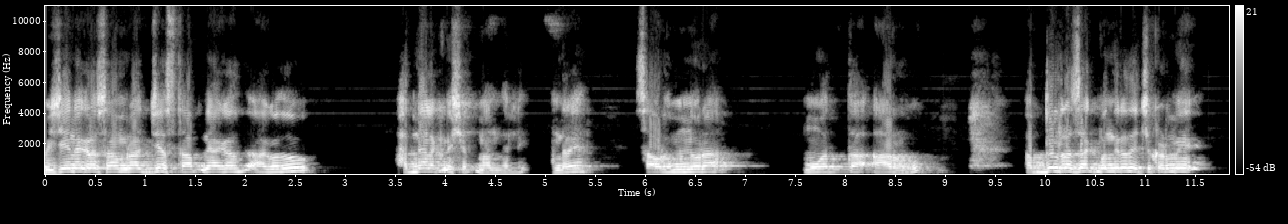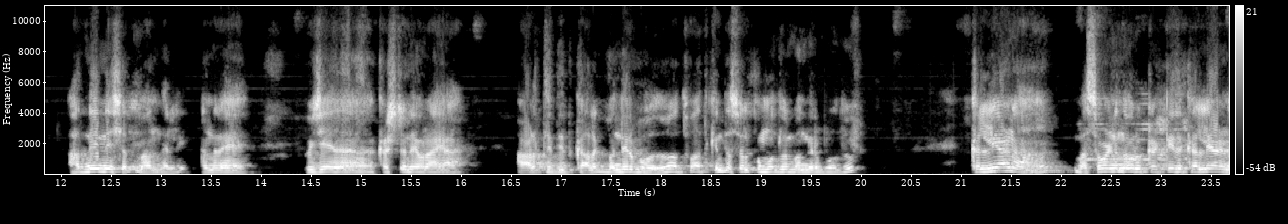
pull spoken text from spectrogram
ವಿಜಯನಗರ ಸಾಮ್ರಾಜ್ಯ ಸ್ಥಾಪನೆ ಆಗೋದು ಆಗೋದು ಹದಿನಾಲ್ಕನೇ ಶತಮಾನದಲ್ಲಿ. ಅಂದ್ರೆ ಸಾವಿರದ ಮುನ್ನೂರ ಮೂವತ್ತ ಆರು ಅಬ್ದುಲ್ ರಜಾಕ್ ಬಂದಿರೋದು ಹೆಚ್ಚು ಕಡಿಮೆ ಹದಿನೈದನೇ ಶತಮಾನದಲ್ಲಿ. ಅಂದ್ರೆ ವಿಜಯ ಕೃಷ್ಣದೇವರಾಯ ಆಳ್ತಿದ್ದ ಕಾಲಕ್ಕೆ ಬಂದಿರಬಹುದು ಅಥವಾ ಅದಕ್ಕಿಂತ ಸ್ವಲ್ಪ ಮೊದಲು ಬಂದಿರಬಹುದು ಕಲ್ಯಾಣ, ಬಸವಣ್ಣನವರು ಕಟ್ಟಿದ ಕಲ್ಯಾಣ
